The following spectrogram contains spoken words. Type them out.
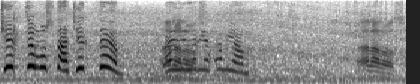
Çıktım usta çıktım. Olsun. yapamıyorum. Helal olsun.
